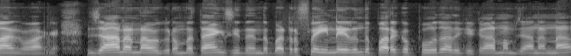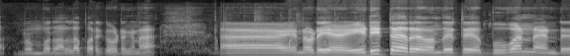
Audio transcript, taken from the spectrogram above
வாங்க வாங்க. ஜான் அண்ணாவுக்கு ரொம்ப தேங்க்ஸ் இது இந்த பட்டர்ஃப்ளை இன்னையிலேருந்து பறக்க போகுது. அதுக்கு காரணம் ஜான் அண்ணா. ரொம்ப நல்லா பறக்க விடுங்கண்ணா. என்னுடைய எடிட்டர் வந்துட்டு புவன் அண்டு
